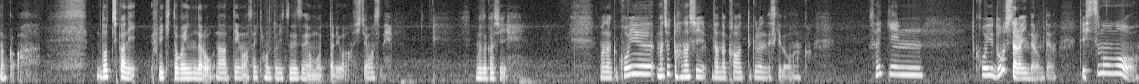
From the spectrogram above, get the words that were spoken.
なんかどっちかに振り切った方がいいんだろうなっていうのは最近本当に常々思ったりはしてますね。難しい。まあなんかこういうまあちょっと話だんだん変わってくるんですけどなんか最近こういうどうしたらいいんだろうみたいな。っていう質問を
